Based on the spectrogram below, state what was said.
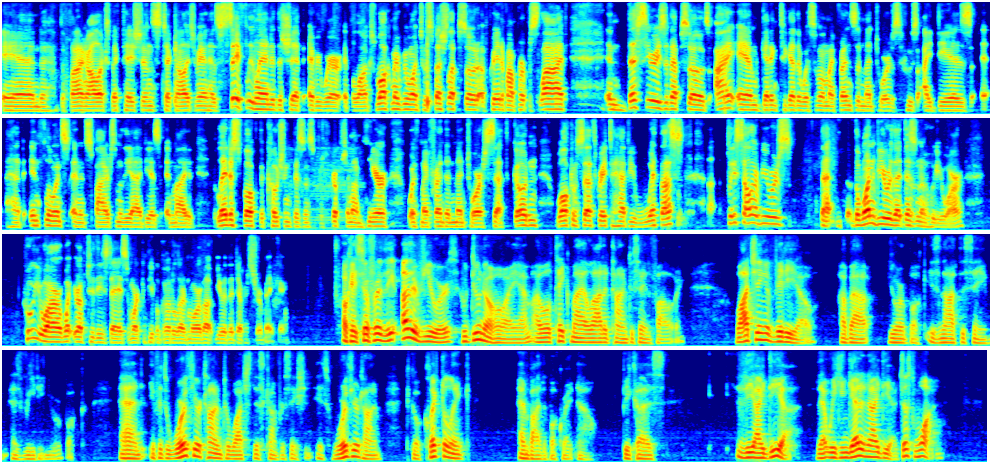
and defying all expectations, Technology Man has safely landed the ship everywhere it belongs. Welcome, everyone, to a special episode of Creative on Purpose Live. In this series of episodes, I am getting together with some of my friends and mentors whose ideas have influenced and inspired some of the ideas in my latest book, The Coaching Business Prescription. I'm here with my friend and mentor, Seth Godin. Welcome, Seth. Great to have you with us. Uh, please tell our viewers that the one viewer that doesn't know who you are, who you are, what you're up to these days, and where can people go to learn more about you and the difference you're making. Okay, so for the other viewers who do know who I am, I will take my allotted time to say the following. Watching a video about your book is not the same as reading your book. And if it's worth your time to watch this conversation, it's worth your time to go click the link and buy the book right now. Because the idea that we can get an idea, just one,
